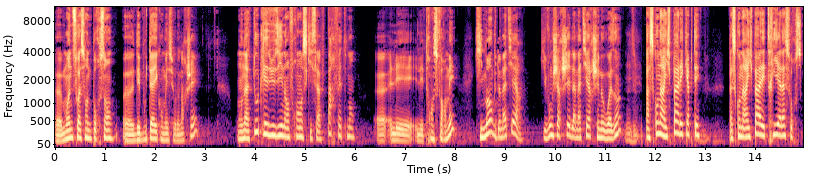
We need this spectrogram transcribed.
moins de 60% des bouteilles qu'on met sur le marché. On a toutes les usines en France qui savent parfaitement euh, les, les transformer, qui manquent de matière, qui vont chercher de la matière chez nos voisins, mmh. parce qu'on n'arrive pas à les capter, parce qu'on n'arrive pas à les trier à la source.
